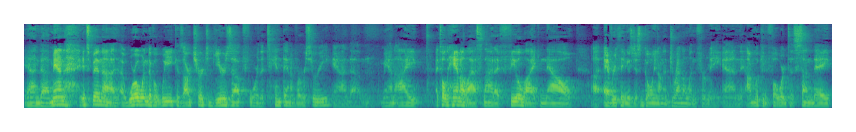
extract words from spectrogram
And uh, man, it's been a, a, whirlwind of a week as our church gears up for the 10th anniversary. And um, man, I, I told Hannah last night, I feel like now uh, everything is just going on adrenaline for me. And I'm looking forward to Sunday,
